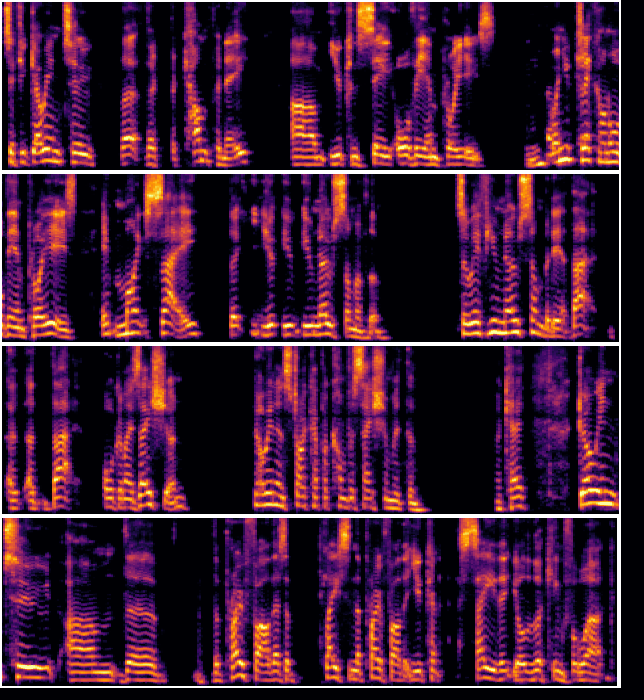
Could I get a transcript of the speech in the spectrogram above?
So if you go into the the, the company, um, you can see all the employees. Mm-hmm. And when you click on all the employees, it might say that you you, you know some of them. So if you know somebody at that at, at that organization, go in and strike up a conversation with them Okay, go into um, the the profile. There's a place in the profile that you can say that you're looking for work,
